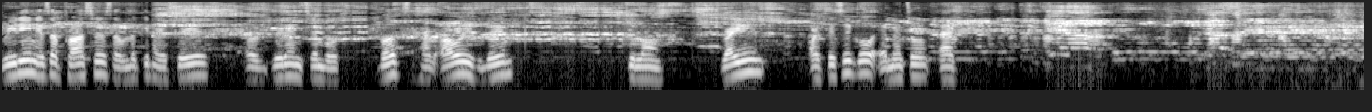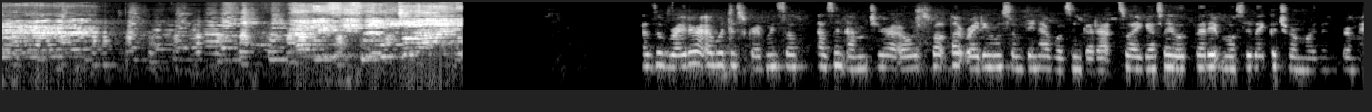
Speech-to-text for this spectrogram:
Reading is a process of looking at a series of written symbols. Books have always been too long. Writing are physical and mental acts. As a writer, I would describe myself as an amateur. I always felt that writing was something I wasn't good at, so I guess I looked at it mostly like a chore more than for my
